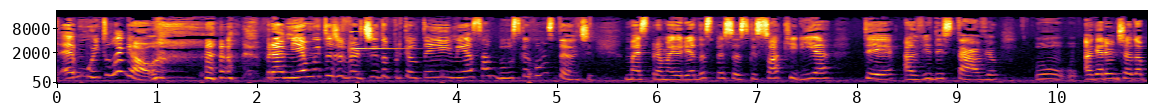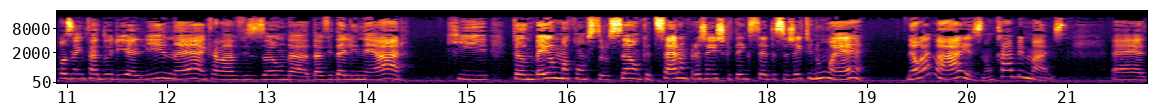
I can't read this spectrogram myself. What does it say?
É, é muito legal. para mim é muito divertido porque eu tenho em mim essa busca constante. Mas para a maioria das pessoas que só queria ter a vida estável, o, a garantia da aposentadoria ali, né? Aquela visão da, da vida linear, que também é uma construção, que disseram pra gente que tem que ser desse jeito e não é. Não é mais, não cabe mais. É,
